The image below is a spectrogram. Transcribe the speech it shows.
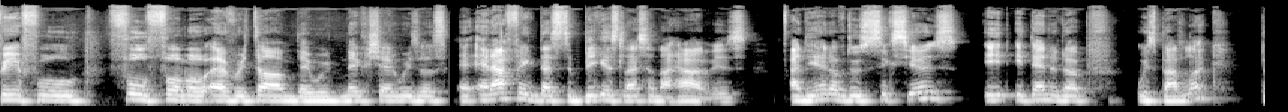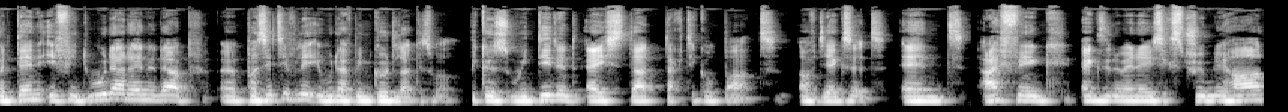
fearful, full FOMO every time they would negotiate with us. And I think that's the biggest lesson I have is at the end of those six years, it, it ended up with bad luck. But then if it would have ended up uh, positively, it would have been good luck as well because we didn't ace that tactical part of the exit. And I think exit M&A is extremely hard.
